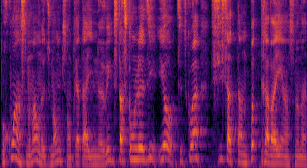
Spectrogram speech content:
Pourquoi en ce moment on a du monde qui sont prêts à innover? C'est parce qu'on l'a dit. Yo, sais quoi? Si ça te tente pas de travailler en ce moment,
